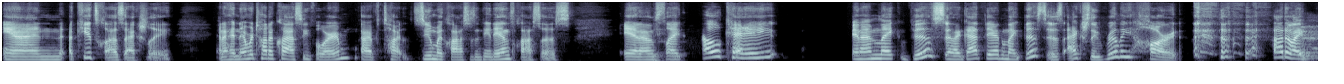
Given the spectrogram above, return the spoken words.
and a kids class actually. And I had never taught a class before. I've taught Zumba classes and dance classes. And I was mm-hmm. like, okay. And I'm like, this, and I got there and I'm like, this is actually really hard. How do I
